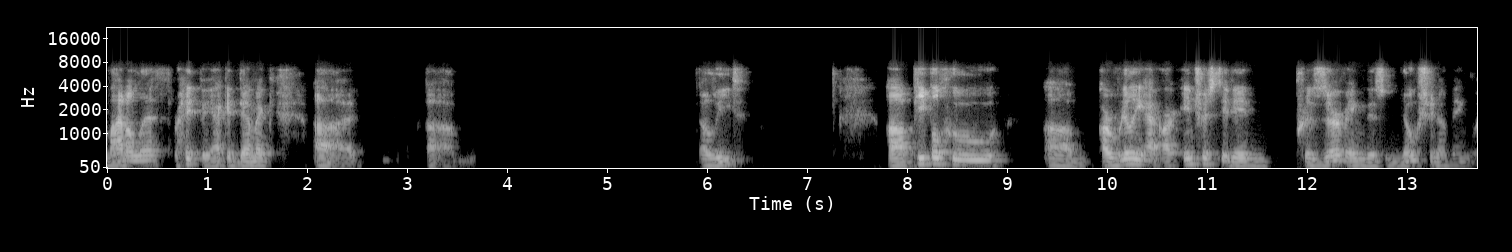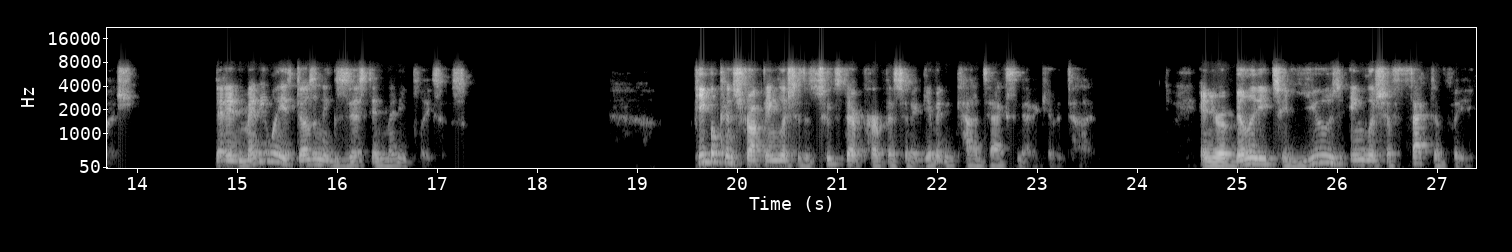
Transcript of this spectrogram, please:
monolith, right? The academic uh, um, elite. Uh, people who um, are really are interested in preserving this notion of English that in many ways doesn't exist in many places. People construct English as it suits their purpose in a given context and at a given time. And your ability to use English effectively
